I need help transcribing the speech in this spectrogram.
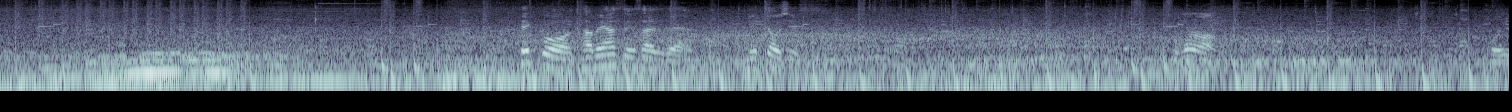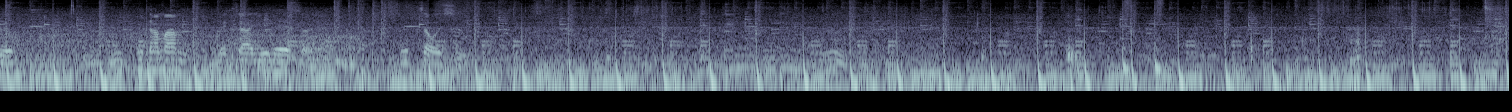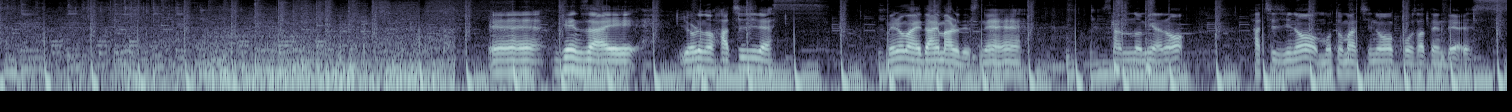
結構食べやすいサイズでめっちゃ美味しいです。ここのこういう肉玉めっちゃ有名ですよね。めっちゃ美味しい、えー、現在夜の8時です。目の前大丸ですね。三宮の8時の元町の交差点です。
